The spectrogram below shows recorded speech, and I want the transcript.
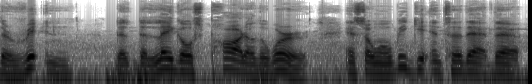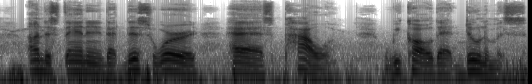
the written, the, the Logos part of the word. And so when we get into that, the understanding that this word has power, we call that dunamis.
